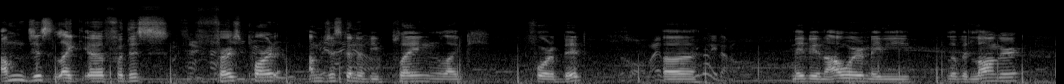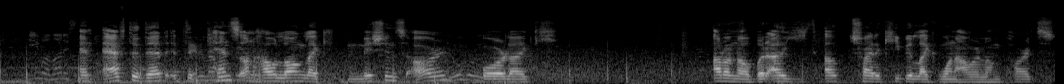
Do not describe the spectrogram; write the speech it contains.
I'm just like uh, for this first part, I'm just gonna be playing like for a bit, uh, maybe an hour, maybe a little bit longer and after that, it depends on how long like missions are or like I don't know, but I I'll try to keep it like one hour long parts.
